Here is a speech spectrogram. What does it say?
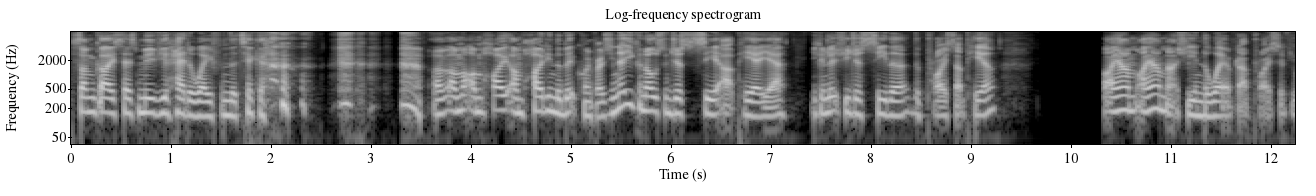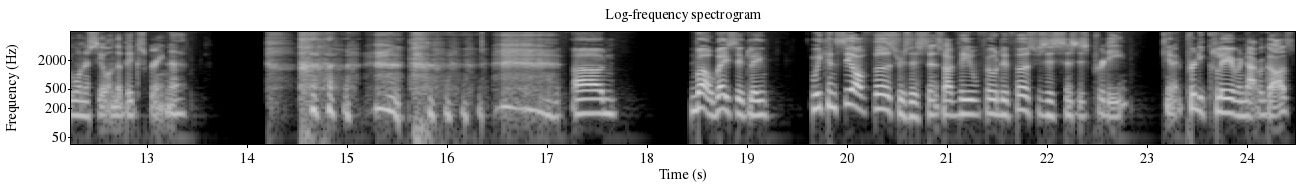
Some guy says, "Move your head away from the ticker." I'm I'm I'm, hi I'm hiding the Bitcoin price. You know, you can also just see it up here. Yeah, you can literally just see the the price up here. But I am I am actually in the way of that price. If you want to see it on the big screen there. um, well, basically, we can see our first resistance. I feel, feel the first resistance is pretty, you know, pretty clear in that regards.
